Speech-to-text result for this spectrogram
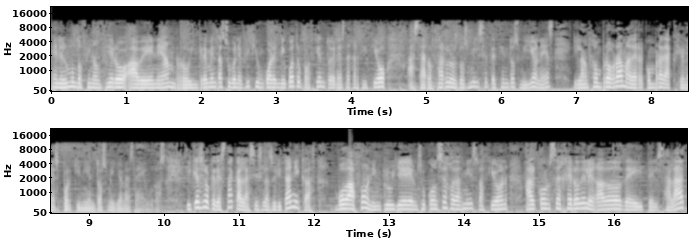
En el mundo financiero, ABN AMRO incrementa su beneficio un 44% en este ejercicio hasta rozar los 2.700 millones y lanza un programa de recompra de acciones por 500 millones de euros. ¿Y qué es lo que destacan las Islas Británicas? Vodafone incluye en su consejo de administración al consejero delegado de Salat,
